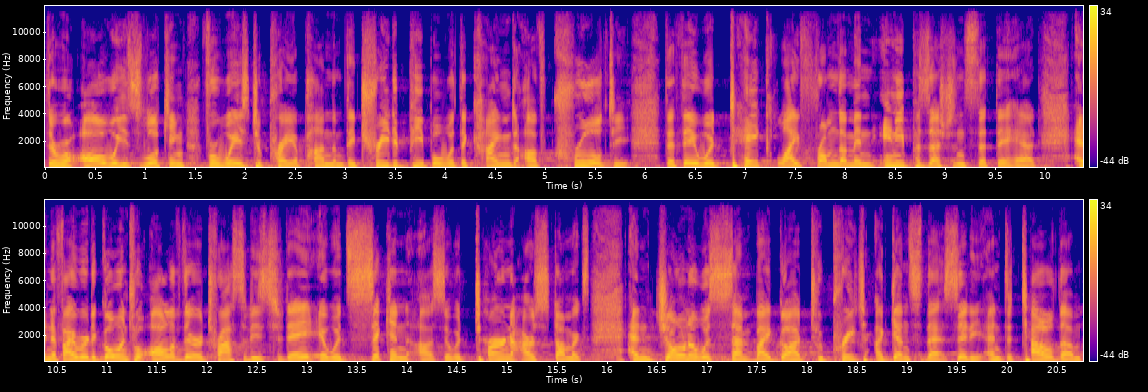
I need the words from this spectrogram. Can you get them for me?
They were always looking for ways to prey upon them. They treated people with the kind of cruelty that they would take life from them and any possessions that they had. And if I were to go into all of their atrocities today, it would sicken us. It would turn our stomachs. And Jonah was sent by God to preach against that city and to tell them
